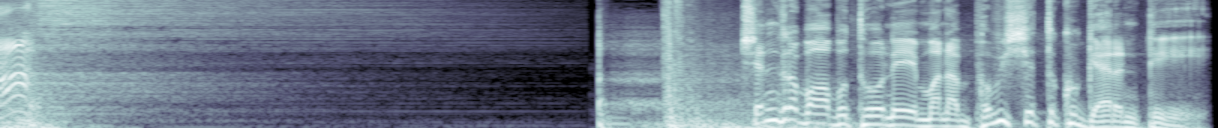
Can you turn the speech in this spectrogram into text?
చంద్రబాబుతోనే మన భవిష్యత్తుకు గ్యారంటీ.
